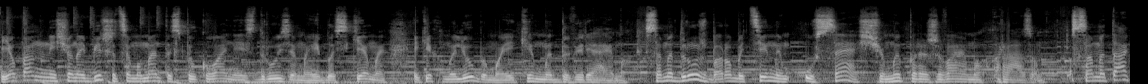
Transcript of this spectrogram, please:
Я впевнений, що найбільше це моменти спілкування із друзями і близькими, яких ми любимо, яким ми довіряємо. Саме дружба робить цінним усе, що ми переживаємо разом. Саме так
